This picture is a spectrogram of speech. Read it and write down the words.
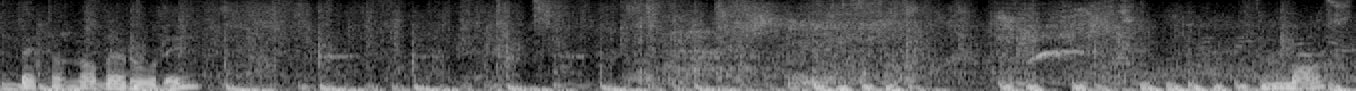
betonowe rury, most,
